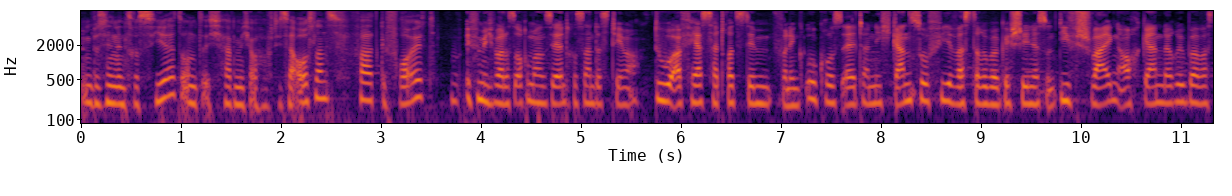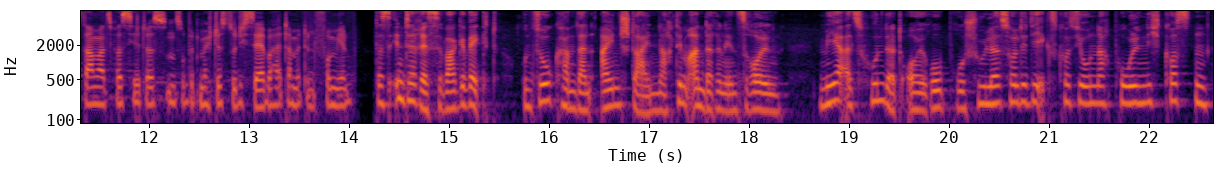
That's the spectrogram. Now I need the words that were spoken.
ein bisschen interessiert und ich habe mich auch auf diese Auslandsfahrt gefreut. Für mich war das auch immer ein sehr interessantes Thema. Du erfährst halt trotzdem von den Urgroßeltern nicht ganz so viel, was darüber geschehen ist und die schweigen auch gern darüber, was damals passiert ist und somit möchtest du dich selber halt damit informieren. Das Interesse war geweckt und so kam dann ein Stein nach dem anderen ins Rollen. Mehr als 100 Euro pro Schüler sollte die Exkursion nach Polen nicht kosten.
